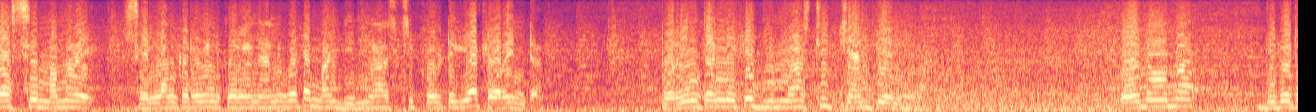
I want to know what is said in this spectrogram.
පස්සේ මම සෙල්ලම් කරගෙන කරගෙන යනකොට මම ජිම්නාස්ටික් වලට ගියා ටොරින්ටන්. ටොරින්ටන් එකේ ජිම්නාස්ටික් චැම්පියන් වුණා. කොහොමම දිගට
